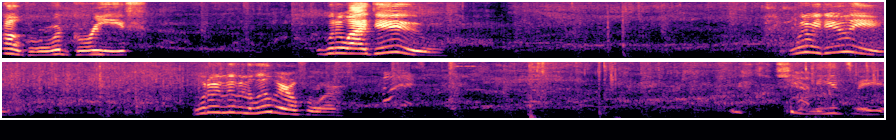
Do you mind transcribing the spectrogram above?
Oh, good grief. What do I do? What are we doing? What are we moving the wheelbarrow for? She needs me,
